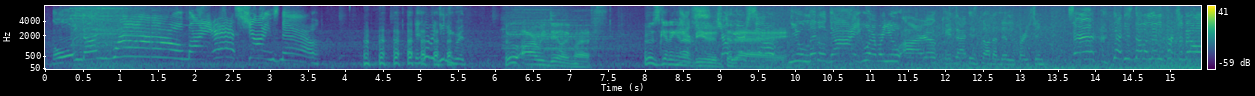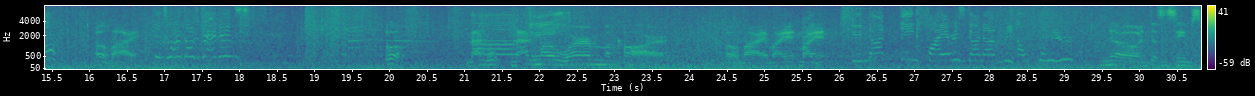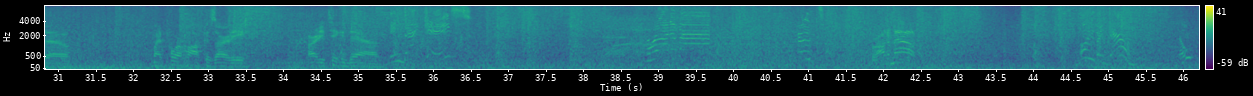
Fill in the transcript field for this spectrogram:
Golden wow! My ass shines now. okay, who are we dealing with? Who are we dealing with? Who's getting interviewed Show today? yourself, you little guy, whoever you are. Okay, that is not a little person. Sir, that is not a little person at all. Oh my. It's one of those dragons. Oof. Mag- Oh, Magma Wyrm Makar. Oh my, my, my. Do not think fire is gonna be helpful here. No, it doesn't seem so. My poor hawk is already, already taken down. In that case, run him out. Out. Brought him out. Oh, he went down. Nope.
